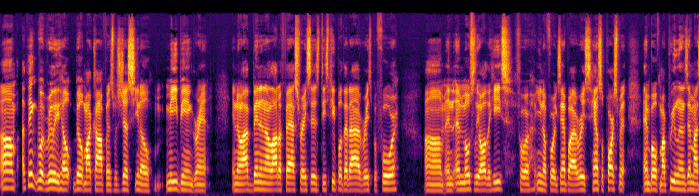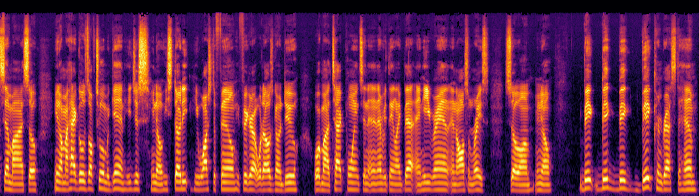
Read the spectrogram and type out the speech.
Um, I think what really helped build my confidence was just, you know, me being Grant. You know, I've been in a lot of fast races. These people that I've raced before, um, and, and mostly all the heats. For you know, for example, I raced Hansel Parchment and both my prelims and my semis. So you know, my hat goes off to him again. He just you know he studied, he watched the film, he figured out what I was going to do, or my attack points and, and everything like that, and he ran an awesome race. So um, you know, big big big big congrats to him.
